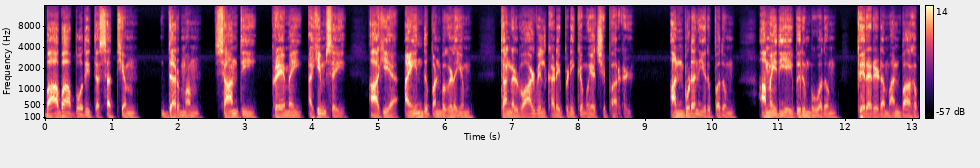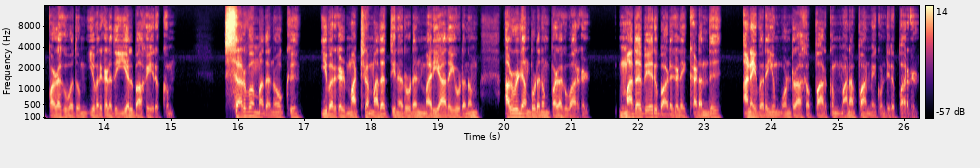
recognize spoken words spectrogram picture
பாபா போதித்த சத்தியம் தர்மம் சாந்தி பிரேமை அகிம்சை ஆகிய ஐந்து பண்புகளையும் தங்கள் வாழ்வில் கடைபிடிக்க முயற்சிப்பார்கள். அன்புடன் இருப்பதும் அமைதியை விரும்புவதும் பிறரிடம் அன்பாக பழகுவதும் இவர்களது இயல்பாக இருக்கும். சர்வ மத நோக்கு இவர்கள் மற்ற மதத்தினருடன் மரியாதையுடனும் அருளன்புடனும் பழகுவார்கள். மத வேறுபாடுகளை கடந்து அனைவரையும் ஒன்றாக பார்க்கும் மனப்பான்மை கொண்டிருப்பார்கள்.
